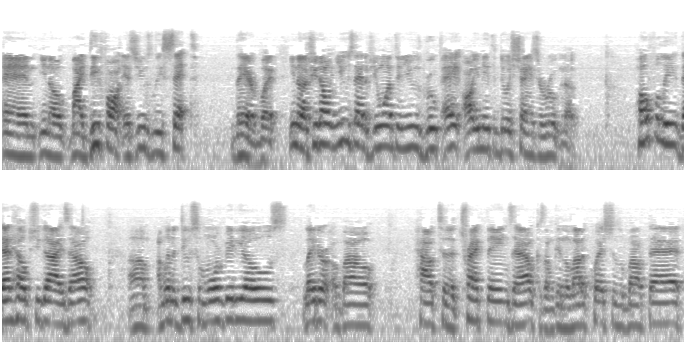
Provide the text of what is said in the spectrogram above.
and, you know, by default it's usually set there. But, you know, if you don't use that, if you want to use group A, all you need to do is change the root note. Hopefully that helps you guys out. Um, I'm going to do some more videos later about how to track things out because I'm getting a lot of questions about that.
